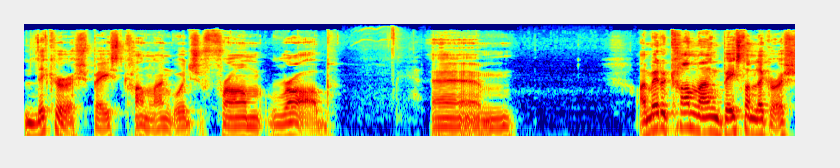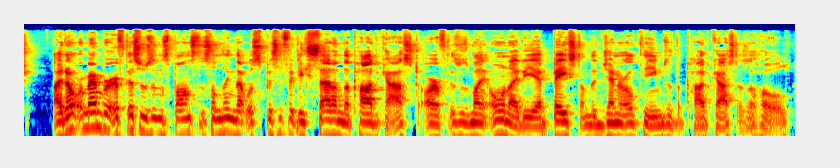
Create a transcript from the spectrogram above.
licorice-based con language from Rob. Um. I made a conlang based on licorice. I don't remember if this was in response to something that was specifically said on the podcast or if this was my own idea based on the general themes of the podcast as a whole.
